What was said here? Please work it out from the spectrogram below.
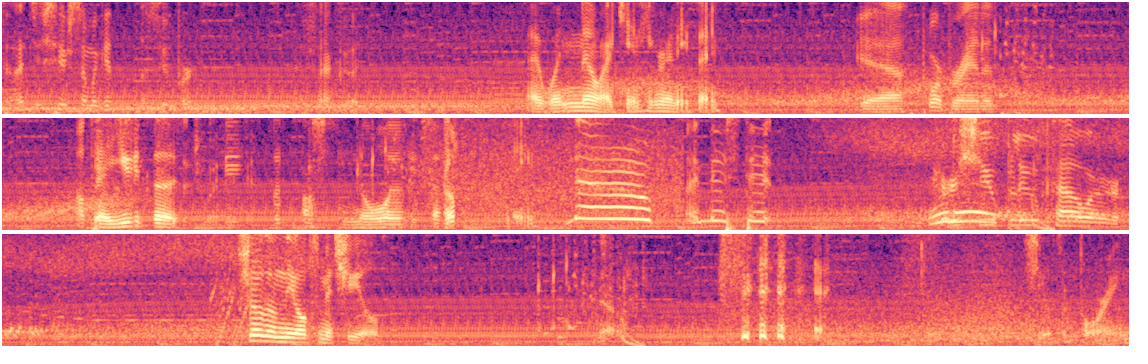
Did I just hear someone get a super? That's not good. I wouldn't know, I can't hear anything. Yeah, poor Brandon. I'll Yeah, you get the- passageway. Awesome noise. Oh. No! I missed it! Curse you, blue power! Show them the ultimate shield. No. Shields are boring.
